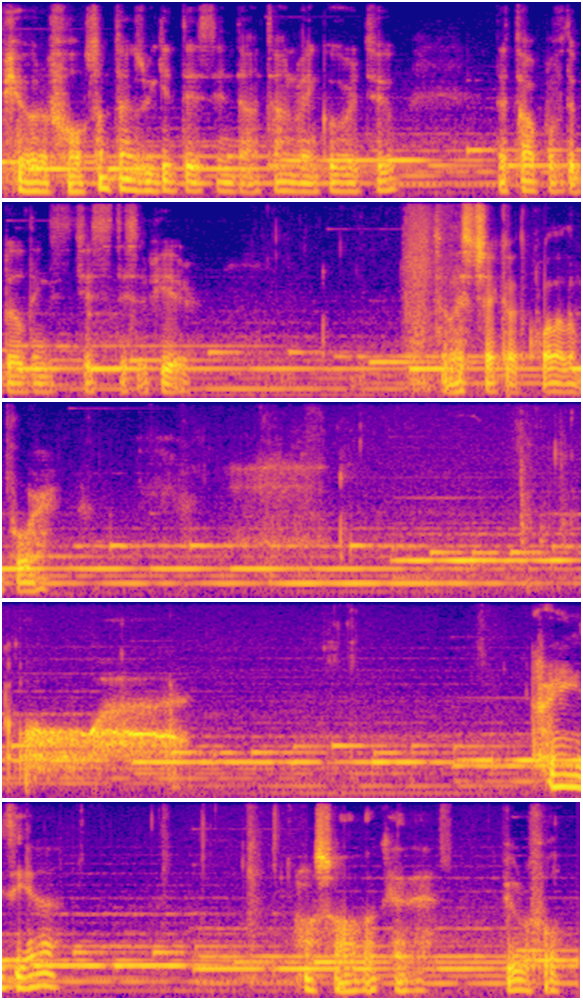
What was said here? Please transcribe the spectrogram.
beautiful. Sometimes we get this in downtown Vancouver too. The top of the buildings just disappear. So let's check out Kuala Lumpur. Oh crazy huh? Also look at it. Beautiful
